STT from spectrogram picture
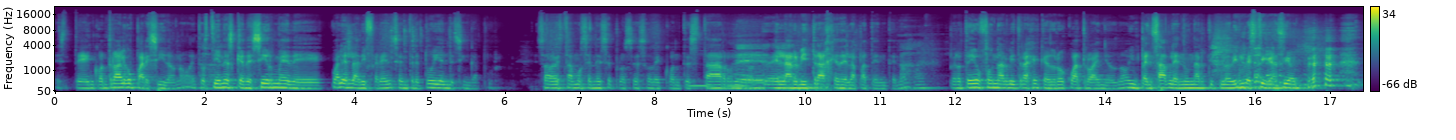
este, encontró algo parecido, ¿no? Entonces tienes que decirme de cuál es la diferencia entre tú y el de Singapur. ahora estamos en ese proceso de contestar el arbitraje de la patente, ¿no? Pero te digo, fue un arbitraje que duró cuatro años, ¿no? Impensable en un artículo de investigación.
